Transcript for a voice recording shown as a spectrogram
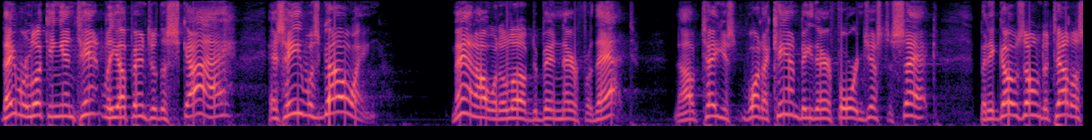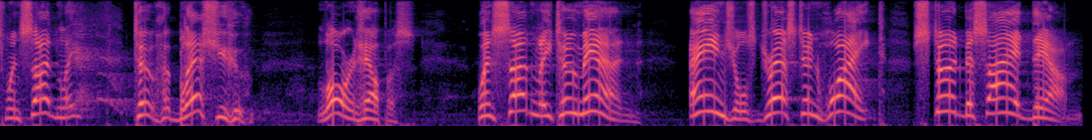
They were looking intently up into the sky as he was going. Man, I would have loved to have been there for that. Now, I'll tell you what I can be there for in just a sec. But it goes on to tell us when suddenly, two, bless you, Lord help us. When suddenly two men, angels dressed in white, stood beside them.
